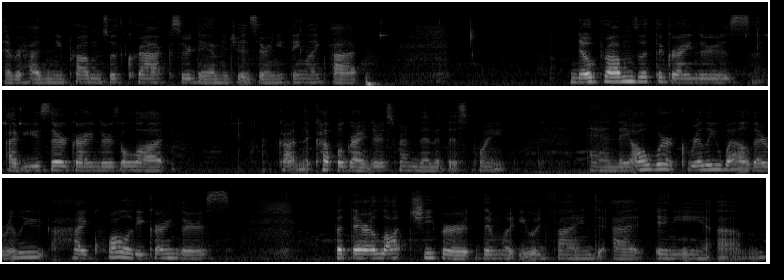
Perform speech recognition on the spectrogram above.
Never had any problems with cracks or damages or anything like that. No problems with the grinders. I've used their grinders a lot. I've gotten a couple grinders from them at this point and they all work really well. They're really high quality grinders, but they're a lot cheaper than what you would find at any um,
